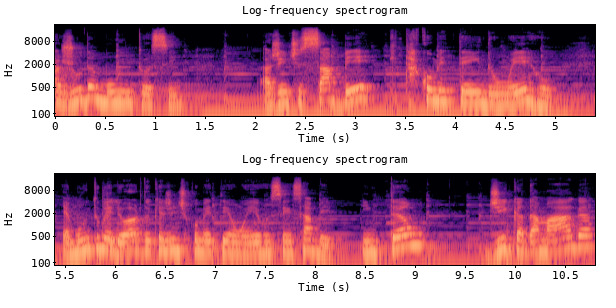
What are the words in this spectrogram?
ajuda muito assim. A gente saber que está cometendo um erro é muito melhor do que a gente cometer um erro sem saber. Então, dica da maga:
